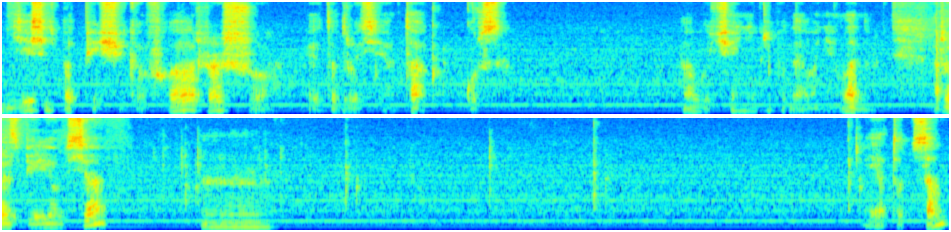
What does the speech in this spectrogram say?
10 подписчиков. Хорошо. Это друзья. Так, курсы. Обучение, преподавание. Ладно разберемся. Я тут сам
